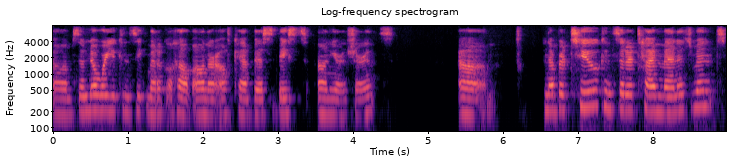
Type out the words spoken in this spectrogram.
Um, so know where you can seek medical help on or off campus based on your insurance. Um, number two, consider time management.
